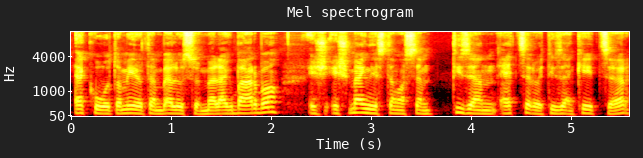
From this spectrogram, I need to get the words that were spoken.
ekkor voltam életemben először melegbárba, és, és megnéztem azt hiszem 11-szer vagy 12-szer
